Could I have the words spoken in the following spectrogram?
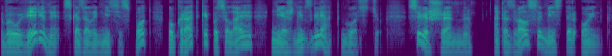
«Вы уверены?» — сказала миссис Пот, украдкой посылая нежный взгляд гостю. «Совершенно», — отозвался мистер Уинг.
